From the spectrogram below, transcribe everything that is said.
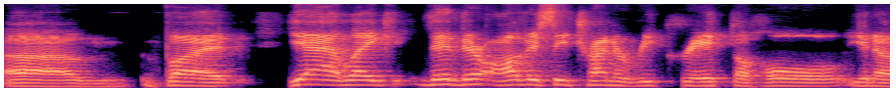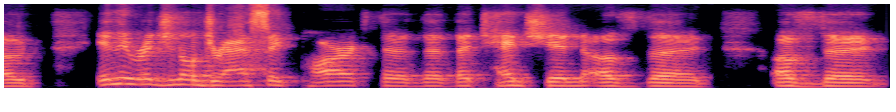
Um, but yeah, like they, they're obviously trying to recreate the whole, you know, in the original Jurassic Park, the the, the tension of the of the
